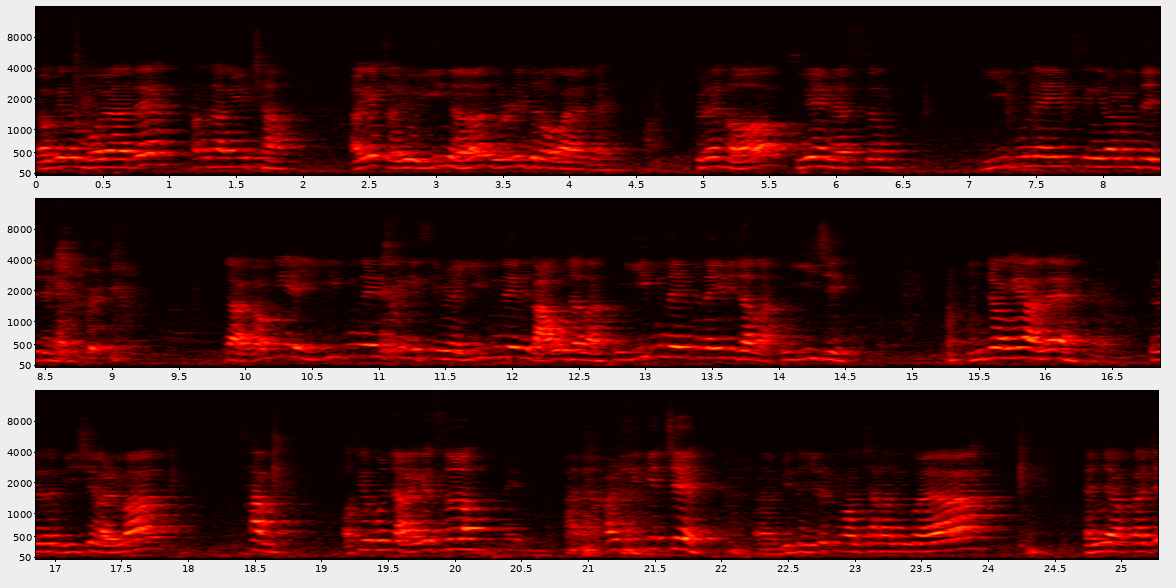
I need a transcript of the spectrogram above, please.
여기는 모여야 돼? 항상 1차. 알겠죠? 요 2는 윤리 들어가야 돼. 그래서 9의 몇 승? 2분의 1승 이러면 되지. 야, 여기에 2분의 1승 있으면 2분의 1이 나오잖아. 그럼 2분의 1분의 1이잖아. 그럼 2지. 인정해야 돼. 네. 그래서 밑이 얼마? 3. 어떻게 보는지 알겠어? 네. 할 수 있겠지? 어, 밑은 이렇게 관찰하는 거야. 됐냐, 여기까지?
